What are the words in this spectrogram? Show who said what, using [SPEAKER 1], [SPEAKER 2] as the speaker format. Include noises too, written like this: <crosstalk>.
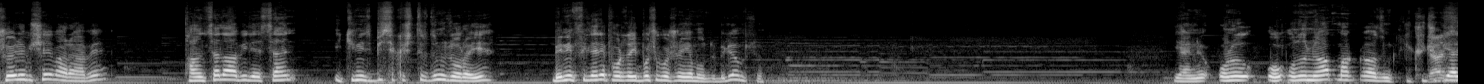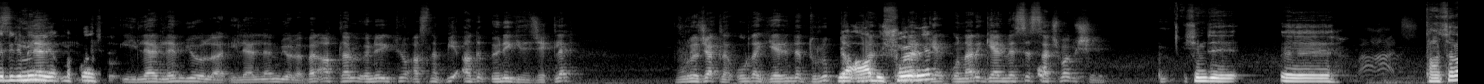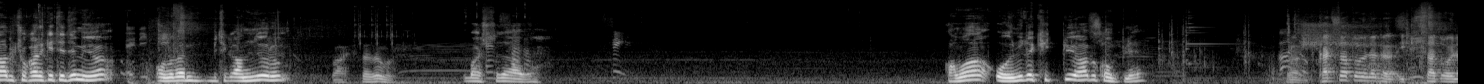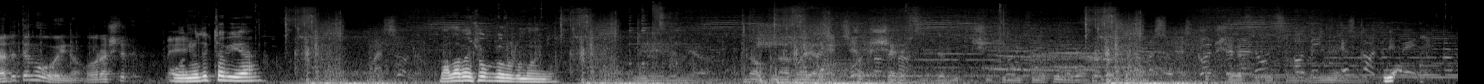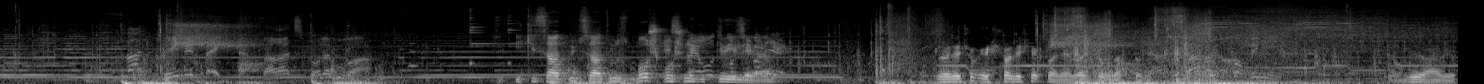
[SPEAKER 1] şöyle bir şey var abi. Tansel abiyle sen ikiniz bir sıkıştırdınız orayı. Benim filler hep orada boşu boşuna yem oldu biliyor musun? Yani onu o- onu ne yapmak lazım? Küçük
[SPEAKER 2] Ya
[SPEAKER 1] yer birimini
[SPEAKER 2] iler-
[SPEAKER 1] yapmak lazım.
[SPEAKER 2] İlerlemiyorlar, ilerlemiyorlar. Ben atlarımı öne gidiyorum. Aslında bir adım öne gidecekler. Vuracaklar. Orada yerinde durup da
[SPEAKER 1] Ya
[SPEAKER 2] onlar-
[SPEAKER 1] abi şöyle-
[SPEAKER 2] onların gelmesi saçma bir şey.
[SPEAKER 1] Şimdi eee Tansel abi çok hareket edemiyor. Onu ben bir tık anlıyorum.
[SPEAKER 3] Başladı mı?
[SPEAKER 1] Başladı abi. Ama oyunu da kilitliyor abi komple.
[SPEAKER 2] Ya kaç saat oynadık? 2 saat oynadık değil mi o oyunu? Uğraştık.
[SPEAKER 1] Oynadık tabii ya. Vallahi ben çok yoruldum oyunda.
[SPEAKER 2] Ya bunlar ya çok şerefsizler. Bu çirkinlik yapıyorlar ya. Çok şerefsiz insanlar. yemin ederim. İki saat, üç saatimiz boş boşuna gitti böyle ya.
[SPEAKER 3] Öyle çok eşşoğleşek var ya ben çok uğraşmadım. Oluyor abi yok.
